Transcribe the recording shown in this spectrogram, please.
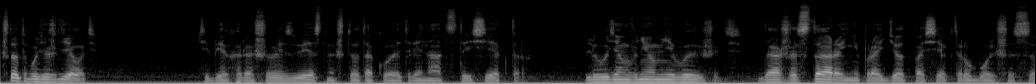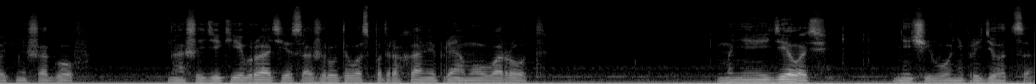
что ты будешь делать? Тебе хорошо известно, что такое тринадцатый сектор. Людям в нем не выжить. Даже старый не пройдет по сектору больше сотни шагов. Наши дикие братья сожрут его с потрохами прямо у ворот. Мне и делать ничего не придется.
